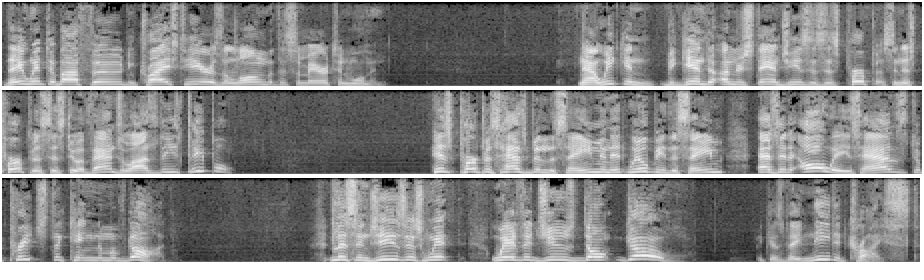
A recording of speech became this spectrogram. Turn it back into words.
They went to buy food, and Christ here is alone with the Samaritan woman. Now we can begin to understand Jesus' purpose, and his purpose is to evangelize these people. His purpose has been the same, and it will be the same as it always has to preach the kingdom of God. Listen, Jesus went where the Jews don't go because they needed Christ,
